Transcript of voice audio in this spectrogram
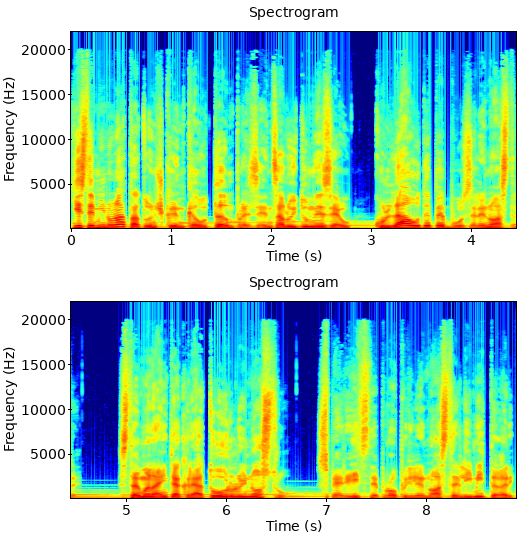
Este minunat atunci când căutăm prezența lui Dumnezeu cu laude pe buzele noastre. Stăm înaintea Creatorului nostru, speriți de propriile noastre limitări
